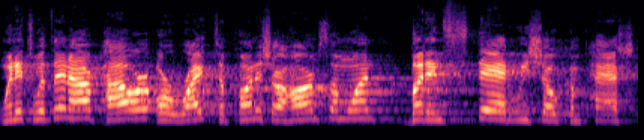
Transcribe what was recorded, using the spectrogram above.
when it's within our power or right to punish or harm someone, but instead we show compassion.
